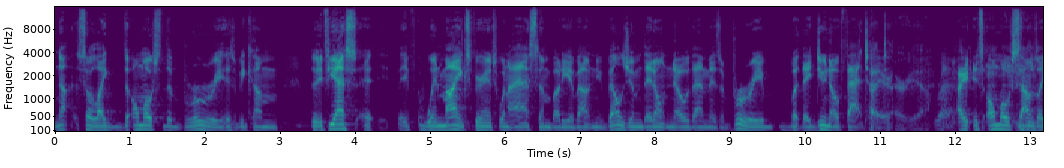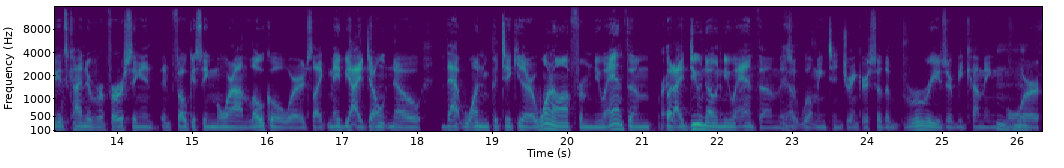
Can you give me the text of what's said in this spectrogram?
Not so like the, almost the brewery has become if you ask eh, if when my experience when I ask somebody about New Belgium, they don't know them as a brewery, but they do know Fat Tire. Tire, yeah. Right. I, it's almost sounds like it's kind of reversing and, and focusing more on local, where it's like maybe I don't know that one particular one off from New Anthem, but I do know New Anthem as a Wilmington drinker. So the breweries are becoming mm-hmm. more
